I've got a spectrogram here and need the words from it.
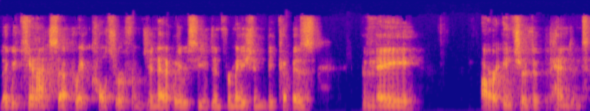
Like we cannot separate culture from genetically received information because they are interdependent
